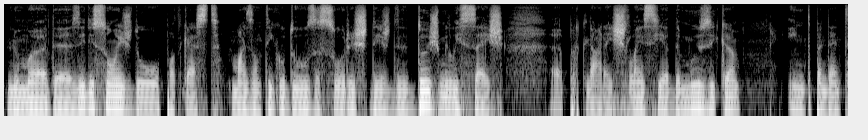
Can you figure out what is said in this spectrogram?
numa das edições do podcast mais antigo dos Açores desde 2006, a partilhar a excelência da música independente.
